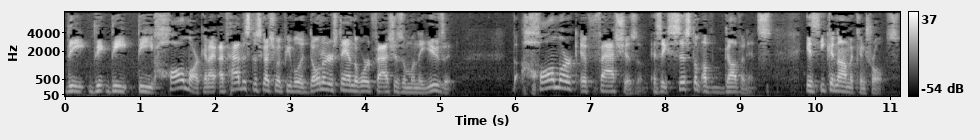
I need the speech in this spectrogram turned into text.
The, the, the, the hallmark, and I, I've had this discussion with people that don't understand the word fascism when they use it. The hallmark of fascism as a system of governance is economic controls.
